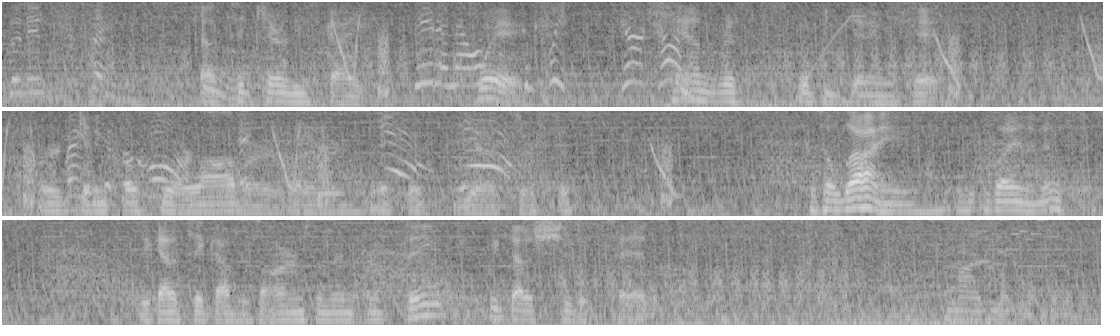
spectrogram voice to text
is an insane. Gotta take care of these guys. Data Quick. analysis complete. Here it comes. Can't risk Slippy getting hit. Or getting close to the lava or whatever. Getting close to the uh, surface. Because he'll die. He'll die in an instant. So you gotta take off his arms and then I think we gotta shoot his head. Come on, come on, come on,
